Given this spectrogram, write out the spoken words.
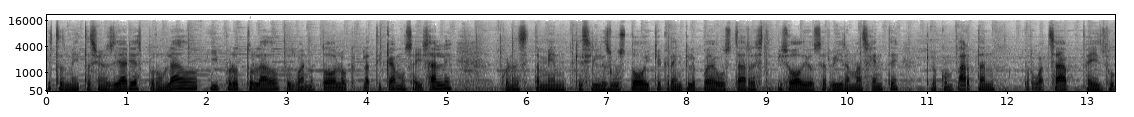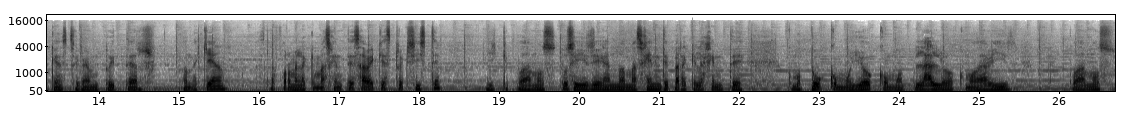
estas meditaciones diarias por un lado y por otro lado, pues bueno, todo lo que platicamos ahí sale Acuérdense también que si les gustó y que creen que le puede gustar este episodio servir a más gente, que lo compartan por WhatsApp, Facebook, Instagram, Twitter, donde quieran. Es la forma en la que más gente sabe que esto existe y que podamos pues, seguir llegando a más gente para que la gente como tú, como yo, como Lalo, como David, podamos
